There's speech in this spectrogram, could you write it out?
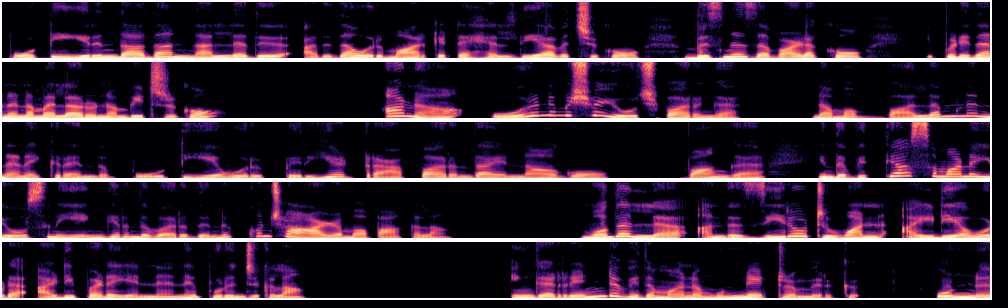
போட்டி இருந்தாதான் நல்லது அதுதான் ஒரு மார்க்கெட்டை ஹெல்தியா வச்சுக்கும் பிசினஸ வழக்கும் இப்படிதானே நம்ம எல்லாரும் நம்பிட்டு இருக்கோம்? ஆனா ஒரு நிமிஷம் யோசிச்சு பாருங்க. நம்ம பலம்னு நினைக்கிற இந்த போட்டியே ஒரு பெரிய ட்ராப்பா இருந்தா என்ன ஆகும்? வாங்க இந்த வித்தியாசமான யோசனை எங்கிருந்து வருதுன்னு கொஞ்சம் ஆழமா பார்க்கலாம். முதல்ல அந்த ஜீரோ டு ஒன் ஐடியாவோட அடிப்படை என்னன்னு புரிஞ்சுக்கலாம். இங்க ரெண்டு விதமான முன்னேற்றம் இருக்கு. ஒன்னு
